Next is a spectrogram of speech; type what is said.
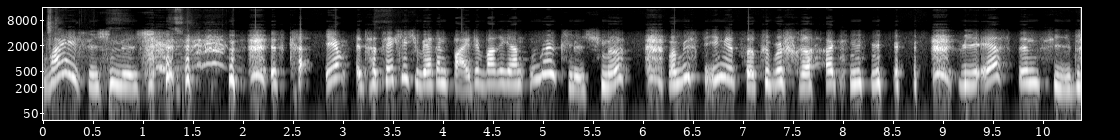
Weiß ich nicht. es kann, ja, tatsächlich wären beide Varianten möglich. Ne? Man müsste ihn jetzt dazu befragen, wie er es denn sieht.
